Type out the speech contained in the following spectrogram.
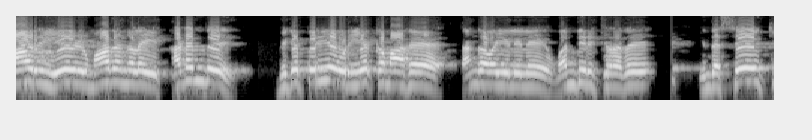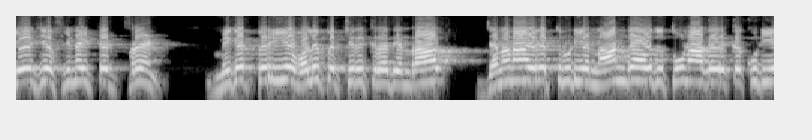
ஆறு ஏழு மாதங்களை கடந்து மிகப்பெரிய ஒரு இயக்கமாக தங்க வயலிலே வந்திருக்கிறது. இந்த சேவ் கேஜிஎஃப் யுனைடெட் ஃப்ரண்ட் மிகப்பெரிய வலு பெற்றிருக்கிறது என்றால் ஜனநாயகத்தினுடைய நான்காவது தூணாக இருக்கக்கூடிய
